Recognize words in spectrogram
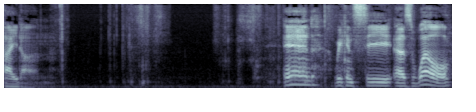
Kaidan. And we can see as well,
